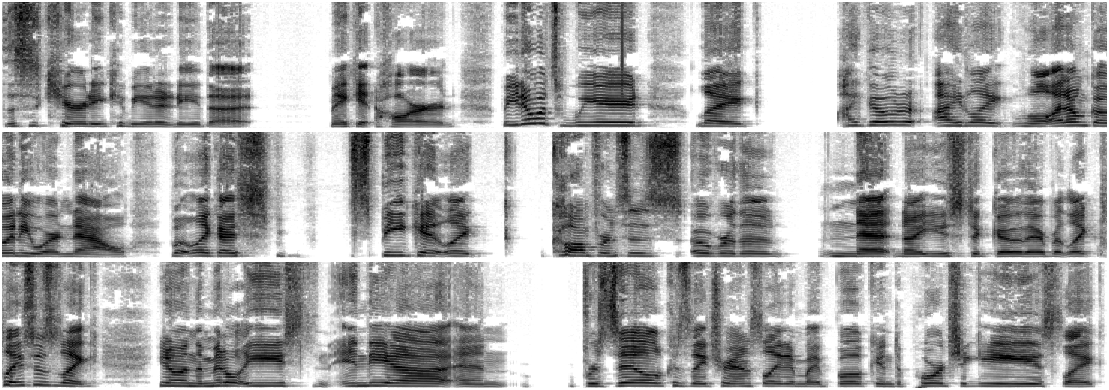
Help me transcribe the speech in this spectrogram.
the security community that make it hard. But you know what's weird? Like, I go to, I like, well, I don't go anywhere now, but like I sp- speak at like conferences over the net and I used to go there, but like places like, you know, in the Middle East and India and Brazil, because they translated my book into Portuguese, like,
